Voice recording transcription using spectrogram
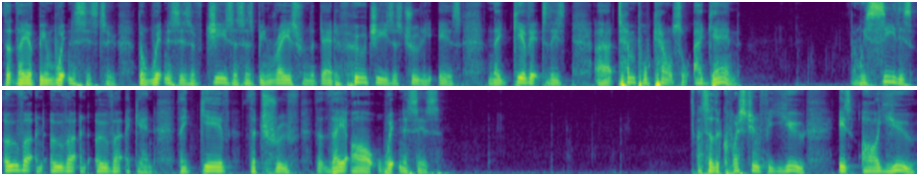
that they have been witnesses to. The witnesses of Jesus has been raised from the dead, of who Jesus truly is. And they give it to these uh, temple council again. And we see this over and over and over again. They give the truth that they are witnesses. And so the question for you is Are you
